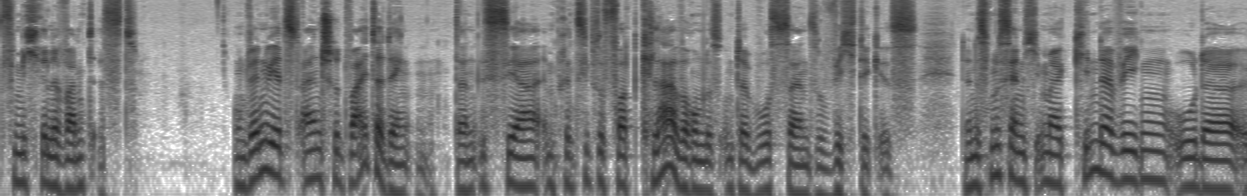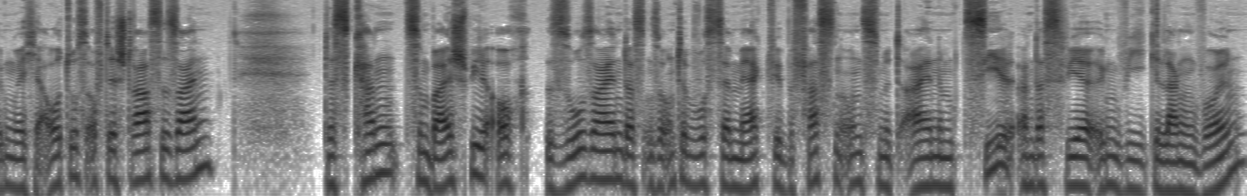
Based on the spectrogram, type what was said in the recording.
für mich relevant ist. Und wenn wir jetzt einen Schritt weiter denken, dann ist ja im Prinzip sofort klar, warum das Unterbewusstsein so wichtig ist. Denn es müssen ja nicht immer Kinderwegen oder irgendwelche Autos auf der Straße sein. Das kann zum Beispiel auch so sein, dass unser Unterbewusstsein merkt, wir befassen uns mit einem Ziel, an das wir irgendwie gelangen wollen.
